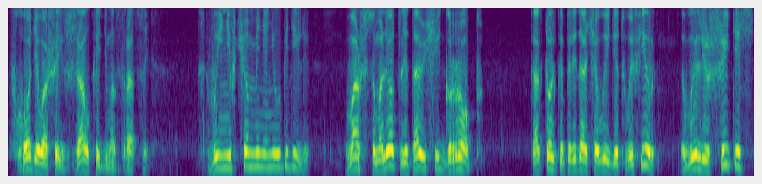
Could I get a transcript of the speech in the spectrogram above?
в ходе вашей жалкой демонстрации. Вы ни в чем меня не убедили. Ваш самолет — летающий гроб. Как только передача выйдет в эфир, вы лишитесь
